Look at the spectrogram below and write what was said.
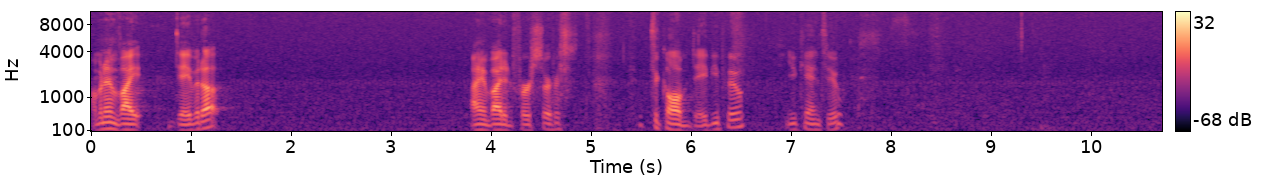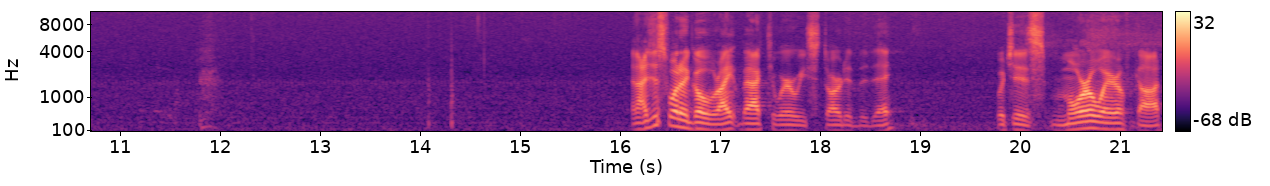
I'm going to invite David up. I invited First Service to call him Davy Poo. You can too. And I just want to go right back to where we started the day, which is more aware of God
